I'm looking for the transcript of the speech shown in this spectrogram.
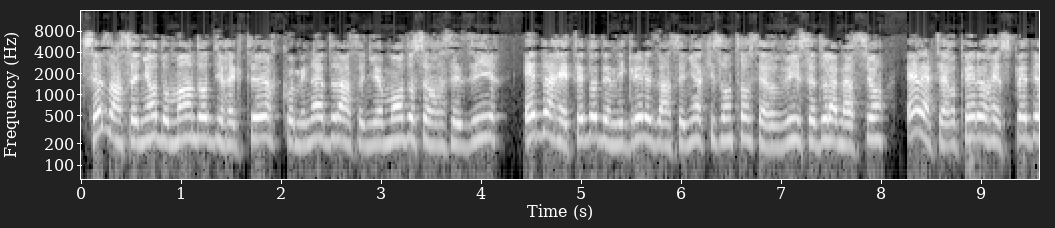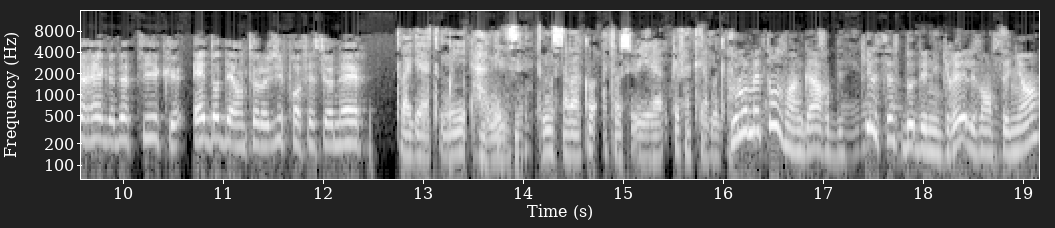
Ces enseignants demandent au directeur communal de l'enseignement de se ressaisir et d'arrêter de dénigrer les enseignants qui sont au service de la nation. Elle interpelle au respect des règles d'éthique et de déontologie professionnelle. Nous le mettons en garde qu'il cesse de dénigrer les enseignants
